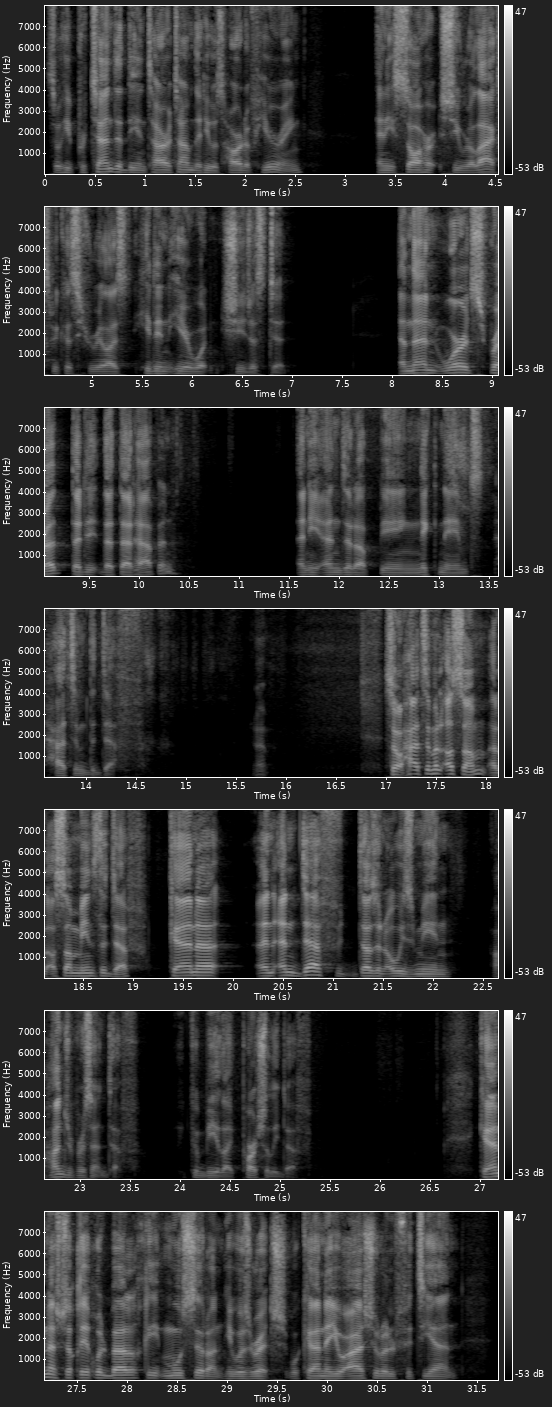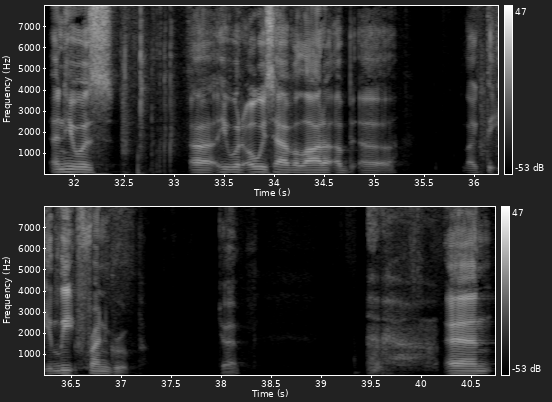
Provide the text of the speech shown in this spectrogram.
So he pretended the entire time that he was hard of hearing, and he saw her, she relaxed because he realized he didn't hear what she just did. And then word spread that he, that, that happened, and he ended up being nicknamed Hatim the Deaf. So Hatim al Asam, al Asam means the deaf. Kana and and deaf doesn't always mean 100% deaf. It could be like partially deaf. كان الشقيق البلخي موسرا he was rich وكان يعاشر الفتيان and he was uh, he would always have a lot of uh, like the elite friend group okay and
